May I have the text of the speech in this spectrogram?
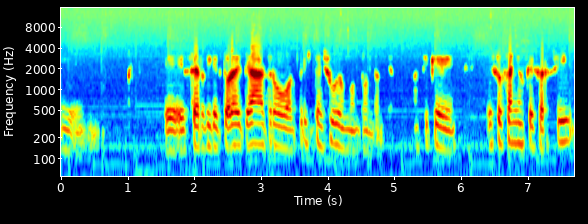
eh, eh, ser directora de teatro o actriz te ayuda un montón también Así que esos años que ejercí,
